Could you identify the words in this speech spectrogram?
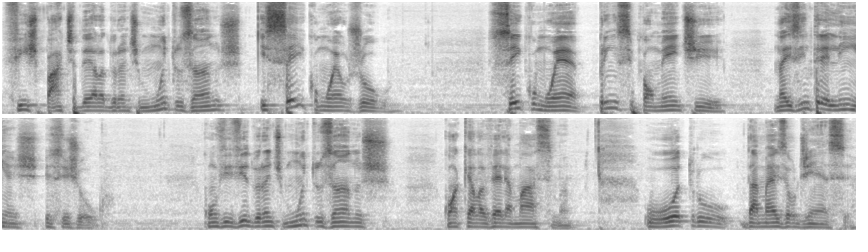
Fiz parte dela durante muitos anos e sei como é o jogo. Sei como é, principalmente nas entrelinhas, esse jogo. Convivi durante muitos anos com aquela velha máxima: o outro dá mais audiência.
